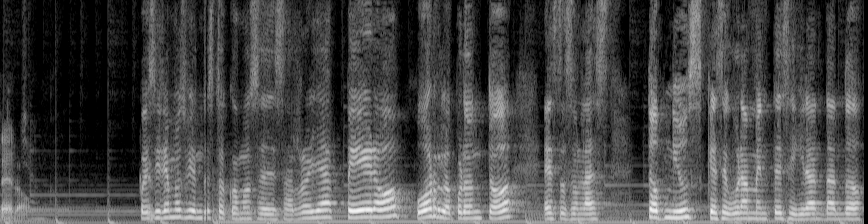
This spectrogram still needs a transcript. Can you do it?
pero... Pues iremos viendo esto cómo se desarrolla, pero por lo pronto, estas son las top news que seguramente seguirán dando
